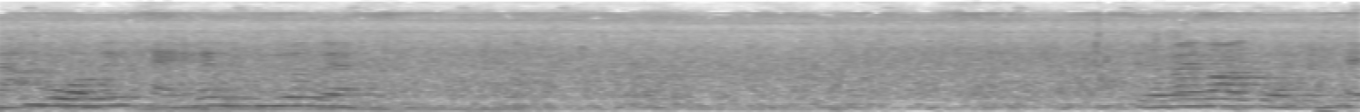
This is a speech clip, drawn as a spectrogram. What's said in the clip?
น้ำบัวไม่แข็งไม่มีเรื่องเลยเดี๋ยวไม่ว่าตัวเป็นแผล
